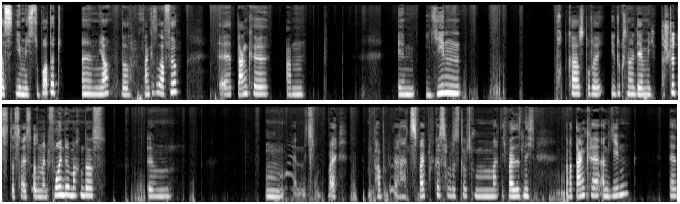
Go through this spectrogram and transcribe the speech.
dass ihr mich supportet. Ähm, ja, da, danke dafür. Äh, danke an ähm, jeden Podcast oder YouTube-Kanal, der mich unterstützt. Das heißt, also meine Freunde machen das. Ähm, ich, weil, ein paar, äh, zwei Podcasts haben das, glaube ich, gemacht. Ich weiß es nicht. Aber danke an jeden. Äh,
